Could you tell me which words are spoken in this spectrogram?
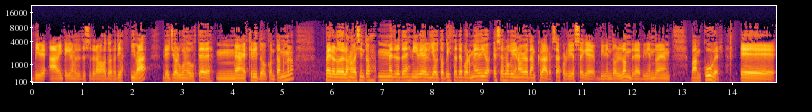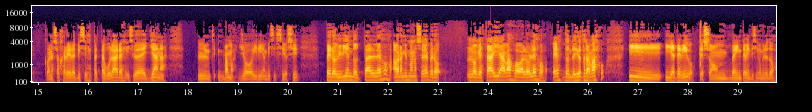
vive a 20 kilómetros de su trabajo todos los días y va. De hecho, algunos de ustedes me han escrito contándomelo. Pero lo de los 900 metros de desnivel y autopistas de por medio, eso es lo que yo no veo tan claro, ¿sabes? Porque yo sé que viviendo en Londres, viviendo en Vancouver, eh, con esos carriles bicis espectaculares y ciudades llanas, vamos, yo iría en bici sí o sí, pero viviendo tan lejos, ahora mismo no se ve, pero lo que está ahí abajo a lo lejos es donde yo trabajo y, ya te digo que son 20, 25 minutos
